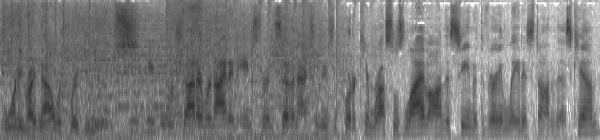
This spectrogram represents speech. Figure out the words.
this morning right now with breaking news. Two people were shot overnight in Inkster, and 7 Action News reporter Kim Russell's live on the scene with the very latest on this. Kim?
